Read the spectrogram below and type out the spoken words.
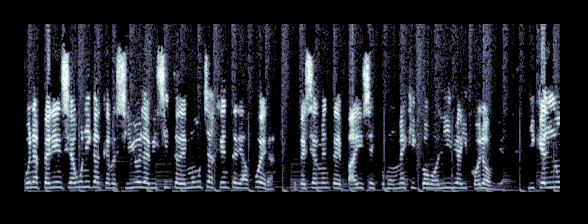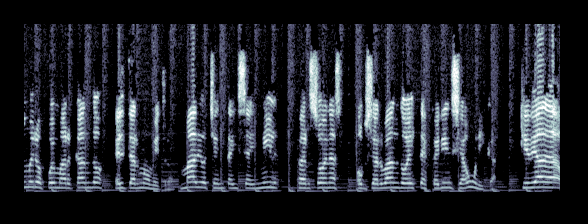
Fue una experiencia única que recibió la visita de mucha gente de afuera, especialmente de países como México, Bolivia y Colombia, y que el número fue marcando el termómetro. Más de 86 mil personas observando esta experiencia única, que dada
